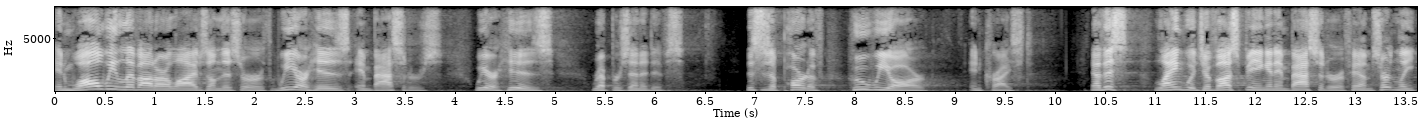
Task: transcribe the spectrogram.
And while we live out our lives on this earth, we are his ambassadors. We are his representatives. This is a part of who we are in Christ. Now, this language of us being an ambassador of Him certainly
